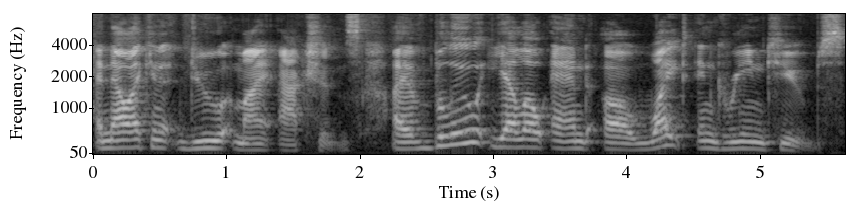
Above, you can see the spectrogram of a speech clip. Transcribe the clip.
And now I can do my actions. I have blue, yellow, and uh, white and green cubes.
